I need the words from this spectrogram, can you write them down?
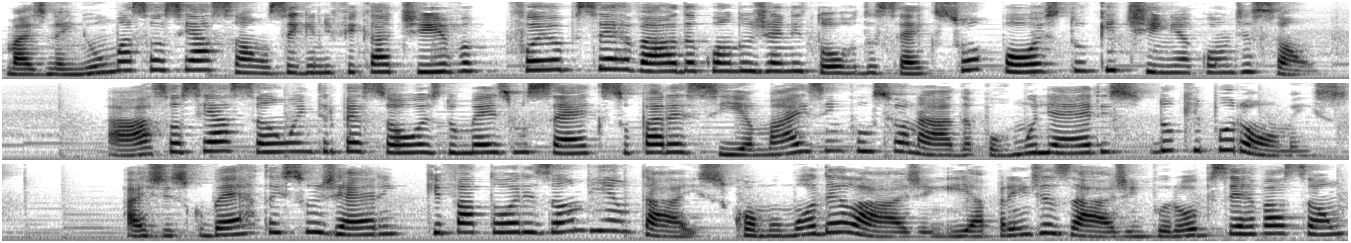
mas nenhuma associação significativa foi observada quando o genitor do sexo oposto que tinha a condição. A associação entre pessoas do mesmo sexo parecia mais impulsionada por mulheres do que por homens. As descobertas sugerem que fatores ambientais, como modelagem e aprendizagem por observação,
